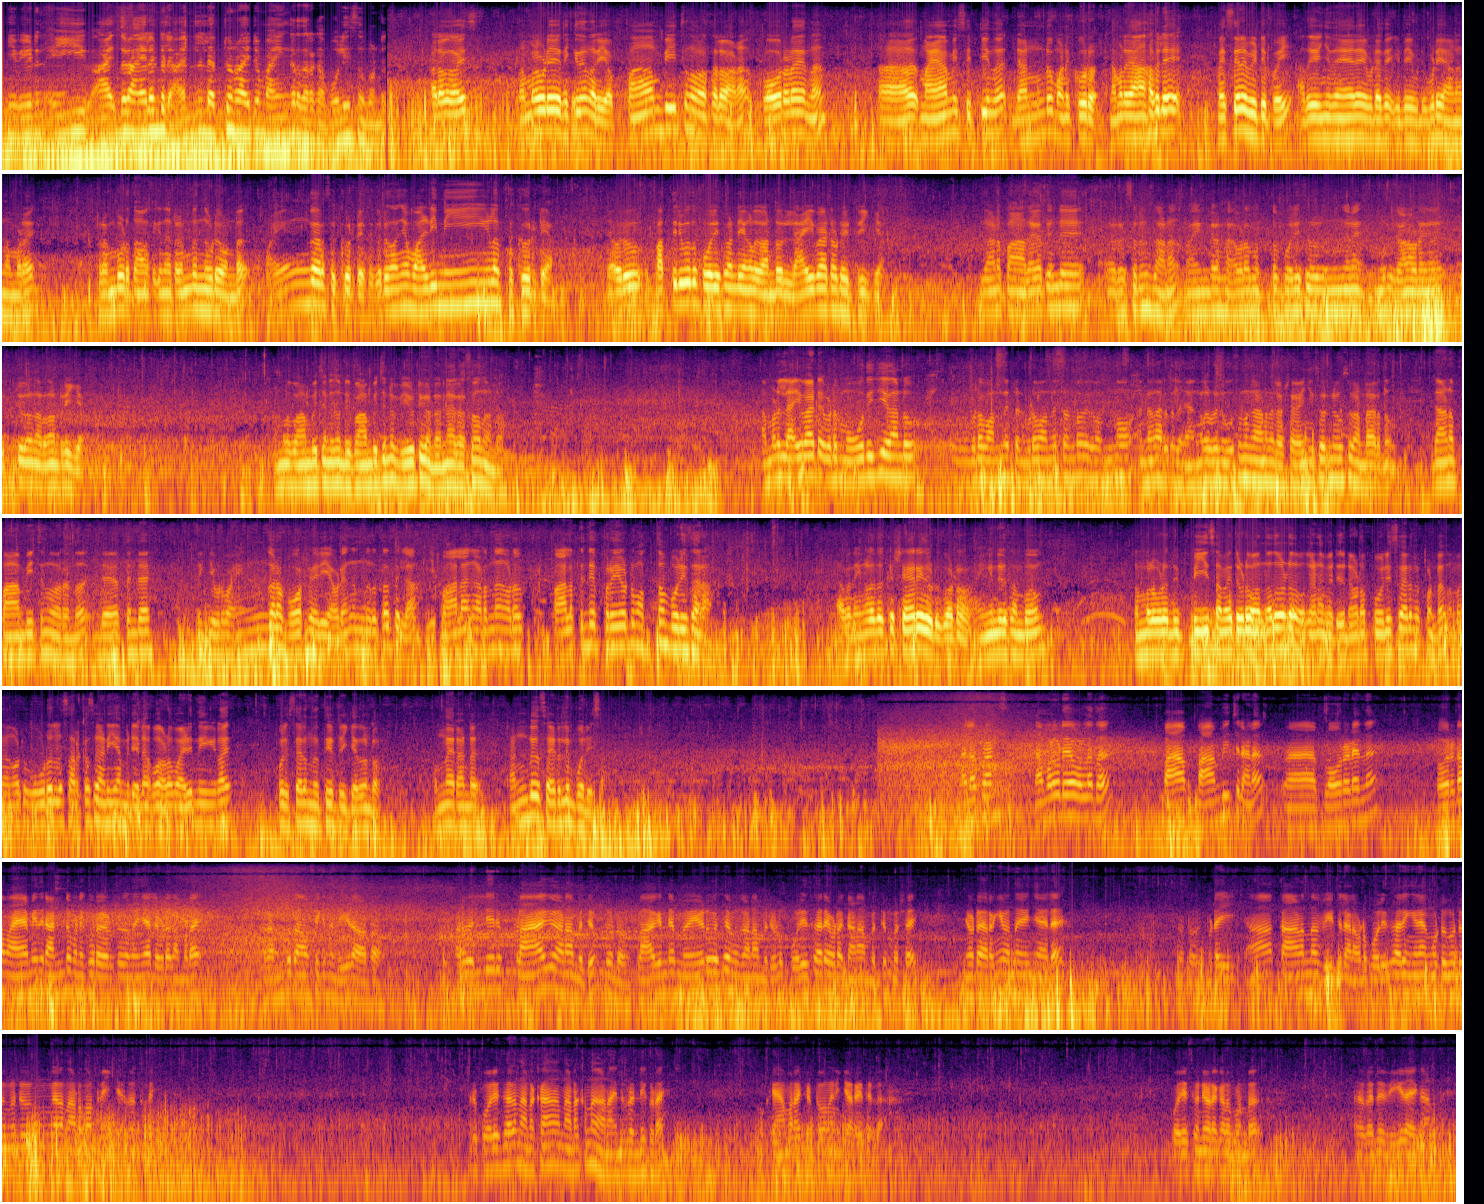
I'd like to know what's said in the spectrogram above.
ഈ വീട് ഈ ഇതൊരു ഐലൻഡിൽ ഐലൻഡിൽ ലെഫ്റ്റും റൈറ്റും ഭയങ്കര തിരക്കാം പോലീസ് നിൽപ്പുണ്ട്. ഹലോ ഗായ്സ് നമ്മളിവിടെ നിൽക്കുന്നതെന്ന് അറിയാം? പാം ബീച്ച് എന്ന് പറഞ്ഞ സ്ഥലമാണ്. ഫ്ലോറിഡയിൽ നിന്ന് മയാമി സിറ്റിയിൽ നിന്ന് രണ്ട് മണിക്കൂർ നമ്മൾ രാവിലെ മെസ്സിയുടെ വീട്ടിൽ പോയി. അത് കഴിഞ്ഞ് നേരെ ഇവിടെ ഇത് ഇവിടെയാണ് നമ്മുടെ ട്രംപ് ഇവിടെ താമസിക്കുന്ന ട്രംപ് ഇന്നിവിടെ ഉണ്ട്. ഭയങ്കര സെക്യൂരിറ്റി സെക്യൂരിറ്റി എന്ന് പറഞ്ഞാൽ വഴി നീളം സെക്യൂരിറ്റിയാണ് ഒരു പത്തിരുപത് പോലീസ് വണ്ടി ഞങ്ങൾ കണ്ടു ലൈവായിട്ട് അവിടെ ഇട്ടിരിക്കുക ഇതാണ് അദ്ദേഹത്തിന്റെ റെസിഡൻസ് ആണ്. ഭയങ്കര അവിടെ മൊത്തം പോലീസ് ഇങ്ങനെ നമുക്ക് കാണാം അവിടെ ഇങ്ങനെ ചുറ്റും നടന്നുകൊണ്ടിരിക്കുക നമ്മൾ പാമ്പിച്ചിന്റെ ഈ പാമ്പിച്ചിന്റെ ബ്യൂട്ടി കണ്ടോ? എന്നാ രസമൊന്നുണ്ടോ നമ്മൾ ലൈവായിട്ട് ഇവിടെ മോദിജി ഏതാണ്ട് ഇവിടെ വന്നിട്ടുണ്ട്. ഇവിടെ വന്നിട്ടുണ്ടോ? ഇതൊന്നോ എന്നെ നടത്തില്ല. ഞങ്ങളിവിടെ ന്യൂസൊന്നും കാണുന്നില്ല. പക്ഷേ കഴിഞ്ഞ ദിവസം ന്യൂസ് കണ്ടായിരുന്നു. ഇതാണ് പാമ്പീച്ച് എന്ന് പറയുന്നത്. ഇദ്ദേഹത്തിന്റെ എനിക്ക് ഇവിടെ ഭയങ്കര പോർഷ ഏരിയ അവിടെ അങ്ങ് നിർത്തത്തില്ല. ഈ പാലം കടന്ന് അവിടെ പാലത്തിന്റെ ഇപ്പുറയോട്ട് മൊത്തം പോലീസുകാരാണ് അപ്പോൾ നിങ്ങളിതൊക്കെ ഷെയർ ചെയ്ത് കൊടുക്കും കേട്ടോ. ഇങ്ങനെ ഒരു സംഭവം നമ്മളിവിടെ ഇപ്പോൾ ഈ സമയത്ത് ഇവിടെ വന്നതുകൊണ്ട് നമുക്ക് കാണാൻ പറ്റുന്നുണ്ട് അവിടെ പോലീസുകാർ നിൽപ്പുണ്ട്. നമുക്ക് അങ്ങോട്ട് കൂടുതൽ സർക്കസ് കാണിക്കാൻ പറ്റില്ല. അപ്പോൾ അവിടെ വഴി നീളെ പോലീസുകാരെ നിർത്തിയിട്ടിരിക്കുക. അതുകൊണ്ടോ? ഒന്ന് രണ്ട് രണ്ട് സൈഡിലും പോലീസാണ് ഹലോ ഫ്രണ്ട്സ് നമ്മളിവിടെ ഉള്ളത് പാം പാം ബീച്ചിലാണ് ഫ്ലോറിഡയിൽ നിന്ന് ഫ്ലോറിഡ മയാമിന്ന് രണ്ട് മണിക്കൂർ വന്നു കഴിഞ്ഞാൽ ഇവിടെ നമ്മുടെ ട്രംപ് താമസിക്കുന്ന വീടാണ് കേട്ടോ അവിടെ വലിയൊരു ഫ്ലാഗ് കാണാൻ പറ്റും. ഇതുണ്ടോ? ഫ്ലാഗിന്റെ മേട് വശം നമുക്ക് കാണാൻ പറ്റുള്ളൂ. പോലീസുകാരെ അവിടെ കാണാൻ പറ്റും. പക്ഷേ ഇങ്ങോട്ട് ഇറങ്ങി വന്നു കഴിഞ്ഞാൽ കേട്ടോ ഇവിടെ ആ കാണുന്ന വീട്ടിലാണ്. അവിടെ പോലീസുകാർ ഇങ്ങനെ അങ്ങോട്ടും ഇങ്ങോട്ടും ഇങ്ങോട്ടും ഇങ്ങനെ നടന്നുകൊണ്ടിരിക്കുക ഒരു പോലീസുകാരൻ നടക്കാൻ നടക്കുന്ന കാണാം അതിന്റെ ഫ്രണ്ടിൽ കൂടെ. ക്യാമറ കിട്ടുമെന്ന് എനിക്കറിയത്തില്ല. പോലീസ് വണ്ടി അവിടെ കിടപ്പുണ്ട്. അതേപോലെ വീടായി കാണുന്നത്.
